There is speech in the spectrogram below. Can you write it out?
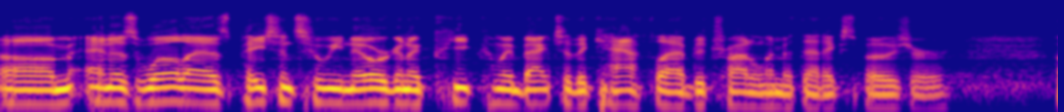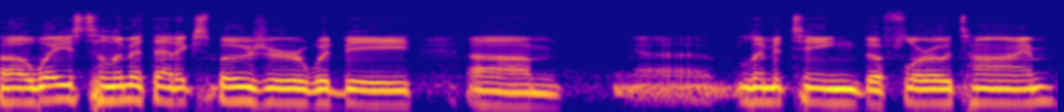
Um, and as well as patients who we know are going to keep coming back to the cath lab to try to limit that exposure. Uh, ways to limit that exposure would be um, uh, limiting the fluoro time,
